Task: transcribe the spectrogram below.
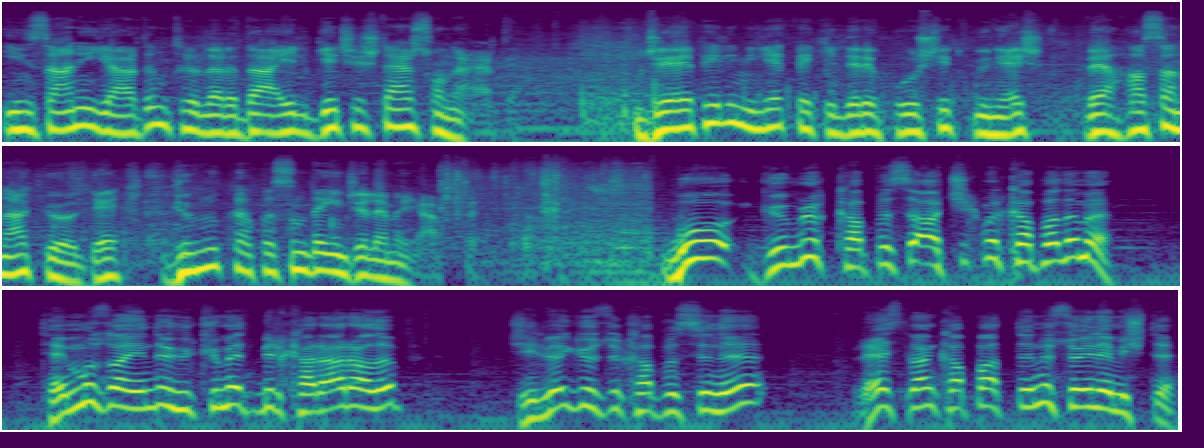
insani yardım tırları dahil geçişler sona erdi. CHP'li milletvekilleri Hurşit Güneş ve Hasan Akgöl de gümrük kapısında inceleme yaptı. Bu gümrük kapısı açık mı kapalı mı? Temmuz ayında hükümet bir karar alıp Cilve Gözü kapısını resmen kapattığını söylemişti.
